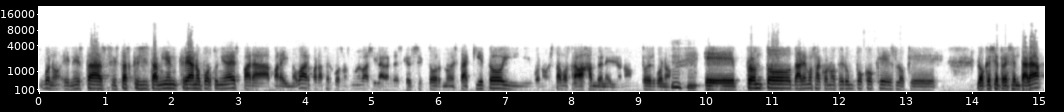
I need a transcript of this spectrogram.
bueno, en estas estas crisis también crean oportunidades para, para innovar, para hacer cosas nuevas y la verdad es que el sector no está quieto y, bueno, estamos trabajando en ello, ¿no? Entonces, bueno, uh -huh. eh, pronto daremos a conocer un poco qué es lo que lo que se presentará,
